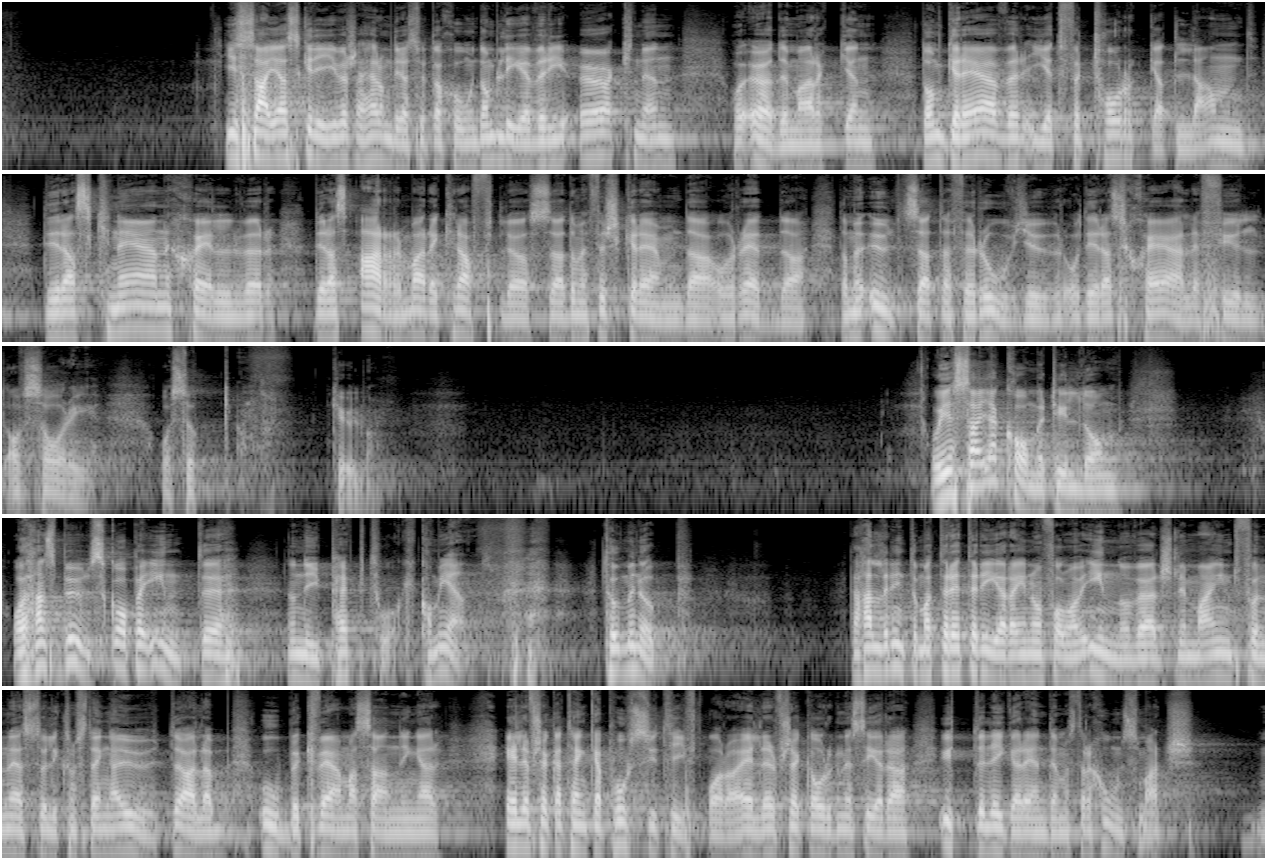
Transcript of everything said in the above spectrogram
Jesaja skriver så här om deras situation. De lever i öknen och ödemarken. De gräver i ett förtorkat land. Deras knän skälver, deras armar är kraftlösa, de är förskrämda och rädda. De är utsatta för rovdjur och deras själ är fylld av sorg och suckan. Kul va? Och Jesaja kommer till dem och hans budskap är inte någon ny peptalk. Kom igen, tummen upp. Det handlar inte om att retirera i någon form av inomvärldslig mindfulness och liksom stänga ute alla obekväma sanningar. Eller försöka tänka positivt bara, eller försöka organisera ytterligare en demonstrationsmatch.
